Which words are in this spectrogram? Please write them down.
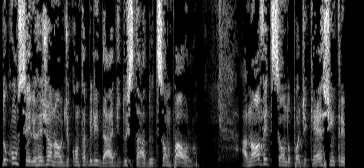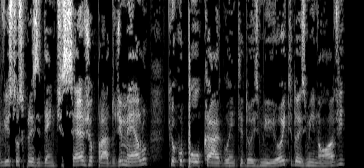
do Conselho Regional de Contabilidade do Estado de São Paulo. A nova edição do podcast entrevista os presidentes Sérgio Prado de Melo, que ocupou o cargo entre 2008 e 2009,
